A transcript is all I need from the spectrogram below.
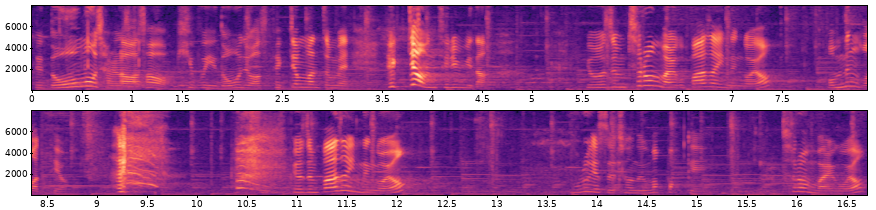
근데 너무 잘 나와서 기분이 너무 좋아서 100점 만점에 100점 드립니다. 요즘 트롯 말고 빠져 있는 거요? 없는 것 같아요. 요즘 빠져 있는 거요? 모르겠어요. 저는 음악밖에 트롯 말고요.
